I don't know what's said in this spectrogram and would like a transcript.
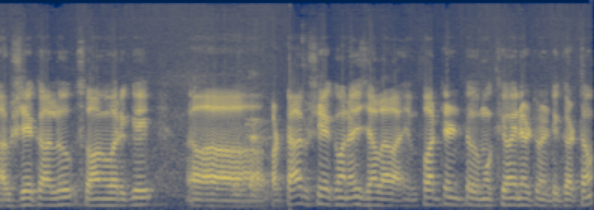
అభిషేకాలు స్వామివారికి పట్టాభిషేకం అనేది చాలా ఇంపార్టెంట్ ముఖ్యమైనటువంటి ఘట్టం.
